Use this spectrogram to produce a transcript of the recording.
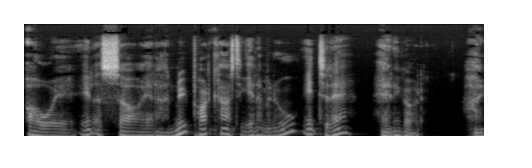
Og øh, ellers så er der en ny podcast igen om en uge. Indtil da, ha' det godt. Hej.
